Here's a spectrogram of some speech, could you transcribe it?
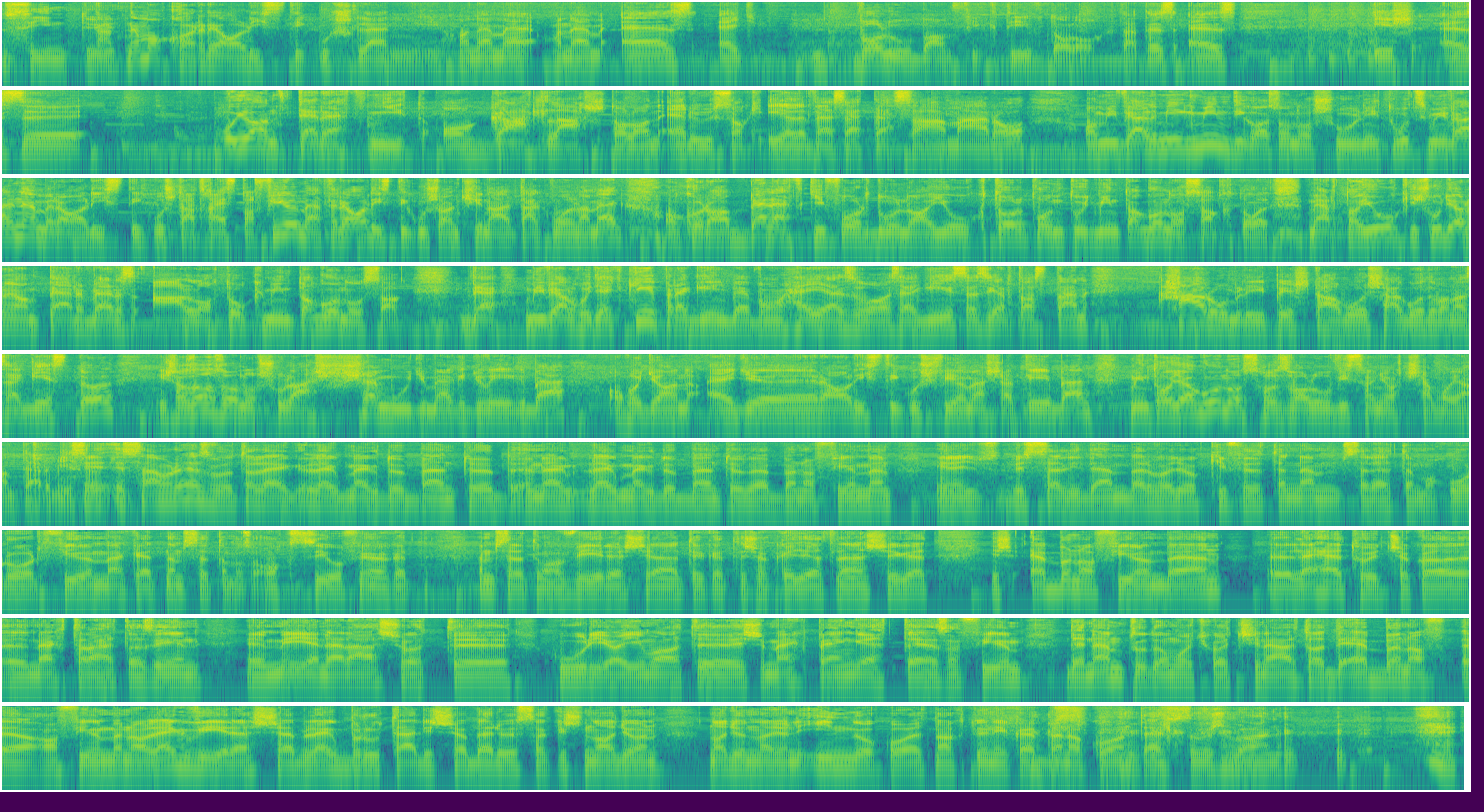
szintű. Tehát nem akar realisztikus lenni, hanem, e, hanem ez egy valóban fiktív dolog. Tehát ez, ez és ez olyan teret nyit a gátlástalan erőszak élvezete számára, amivel még mindig azonosulni tudsz, mivel nem realisztikus. Tehát ha ezt a filmet realisztikusan csinálták volna meg, akkor a belet kifordulna a jóktól, pont úgy, mint a gonoszaktól. Mert a jók is ugyanolyan perverz állatok, mint a gonoszak. De mivel, hogy egy képregénybe van helyezve az egész, ezért aztán három lépés távolságod van az egésztől, és az azonosulás sem úgy megy végbe, ahogyan egy realisztikus film esetében, mint ahogy a gonoszhoz való viszonyot sem olyan természetes. Számomra ez volt a leg, legmegdöbbentőbb, meg, legmegdöbbentőbb ebben a filmben. Én egy, szelid ember vagyok, kifejezetten nem szeretem a horrorfilmeket, nem szeretem az akciófilmeket, nem szeretem a véres jeleneteket és a kegyetlenséget, és ebben a filmben eh, lehet, hogy csak a, megtalálta az én eh, mélyen elásott húrjaimat és megpengette ez a film, de nem tudom, hogy hogy csinálta, de ebben a, a filmben a legvéresebb, legbrutálisabb erőszak is nagyon-nagyon indokoltnak tűnik ebben a kontextusban.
